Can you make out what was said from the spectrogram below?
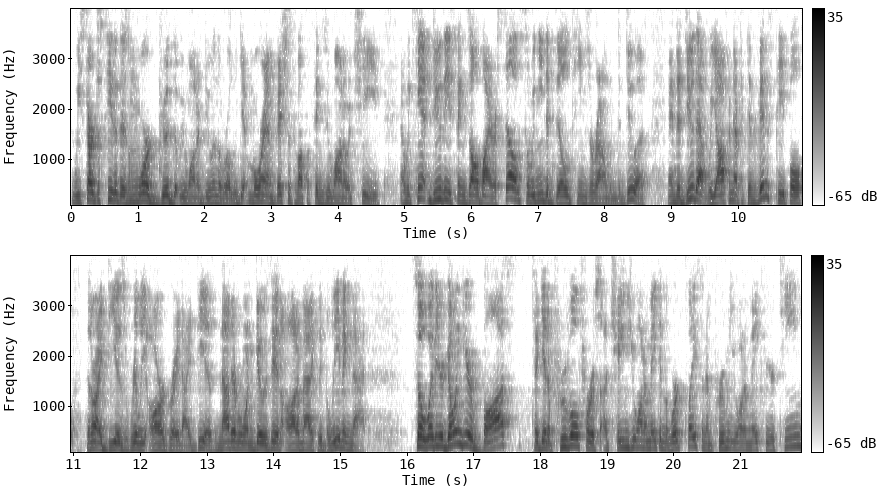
we start to see that there's more good that we want to do in the world. We get more ambitious about the things we want to achieve. And we can't do these things all by ourselves, so we need to build teams around them to do us. And to do that, we often have to convince people that our ideas really are great ideas. Not everyone goes in automatically believing that. So whether you're going to your boss to get approval for a change you want to make in the workplace, an improvement you want to make for your team,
